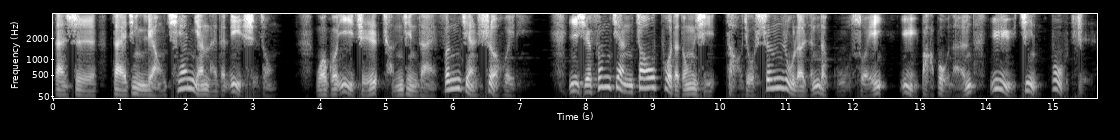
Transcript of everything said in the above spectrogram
但是在近两千年来的历史中，我国一直沉浸在封建社会里。一些封建糟粕的东西早就深入了人的骨髓，欲罢不能，欲禁不止。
